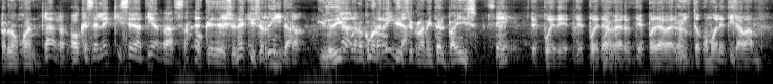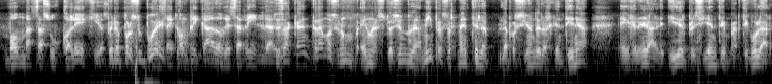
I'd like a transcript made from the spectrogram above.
Perdón, Juan. Claro, o que Zelensky ceda tierras. O que Zelensky se rinda. y le diga, Claro, bueno, ¿cómo no quédese con la mitad del país? Sí. Después de, después de Bueno, haber, después de haber claro. visto cómo le tiraban bombas a sus colegios. Pero por supuesto. es complicado que se rinda. Entonces acá entramos en, un- en una situación donde a mí personalmente la, la posición de la Argentina en general y del presidente en particular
